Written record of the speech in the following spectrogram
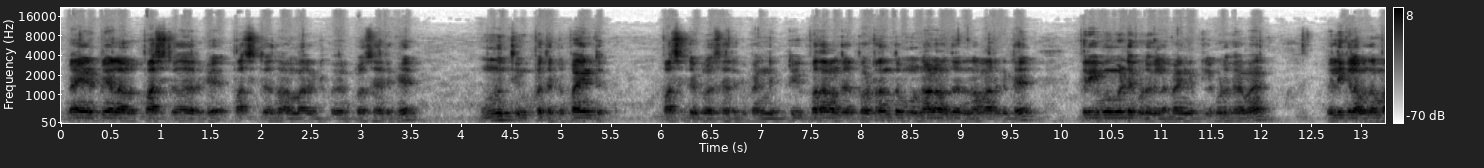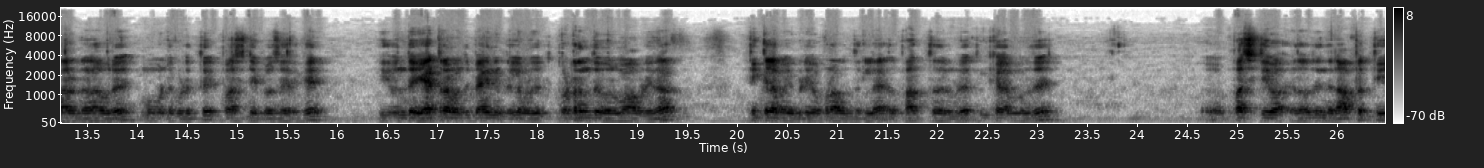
பேங்க் நிஃப்டி எல்லாம் ஒரு பாசிட்டிவ் தான் இருக்குது பாசிட்டிவ் தான் மார்க்கெட் போய் க்ளோஸ் ஆகிருக்கு முந்நூற்றி முப்பத்தெட்டு பாயிண்ட் பாசிட்டிவ் க்ளோஸ் ஆகிருக்கு பேங்க் நிஃப்டி இப்போ தான் வந்து தொடர்ந்து மூணு நாளாக வந்து என்ன மார்க்கெட்டு பெரிய மூவ்மெண்ட்டே கொடுக்கல பேங்க் நிஃப்டியில் கொடுக்காம. வெள்ளிக்கிழமை தான் மார்க்கெட் நல்லா ஒரு மூவ்மெண்ட்டை கொடுத்து பாசிட்டிவ் க்ளோஸ் ஆகிருக்கு இது வந்து ஏற்றம் வந்து பேங்க் நிஃப்டியில் உங்களுக்கு தொடர்ந்து வருமா அப்படின்னா திங்கக்கிழமை எப்படி ஓப்பன் ஆகும் தெரியல. அது பார்த்தது திங்கக்கிழமை வந்து பாசிட்டிவாக அதாவது இந்த நாற்பத்தி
